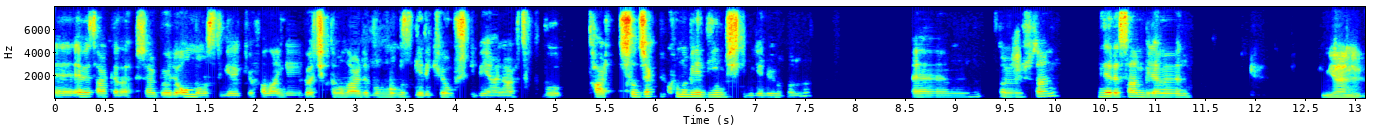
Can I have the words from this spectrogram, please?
evet arkadaşlar böyle olmaması gerekiyor falan gibi açıklamalarda bulunmamız gerekiyormuş gibi yani artık bu tartışılacak bir konu bile değilmiş gibi geliyor bana. Ee, o yüzden ne desem bilemedim. Yani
